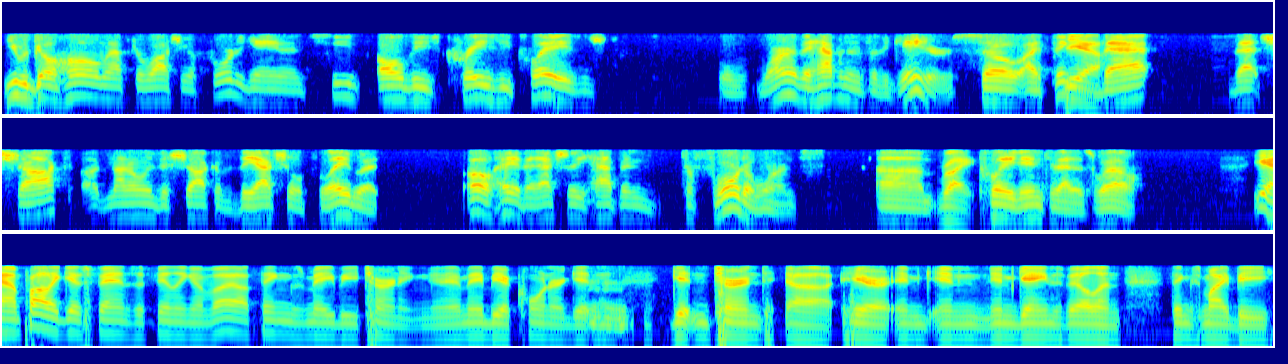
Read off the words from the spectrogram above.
you would go home after watching a Florida game and see all these crazy plays and well, why aren't they happening for the Gators? So I think Yeah. that that shock, uh, not only the shock of the actual play, but oh, hey, that actually happened to Florida once, um, Right. played into that as well. Yeah, it probably gives fans a feeling of well, things may be turning. There may be a corner getting Mhm. getting turned uh here in in in Gainesville, and things might be,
